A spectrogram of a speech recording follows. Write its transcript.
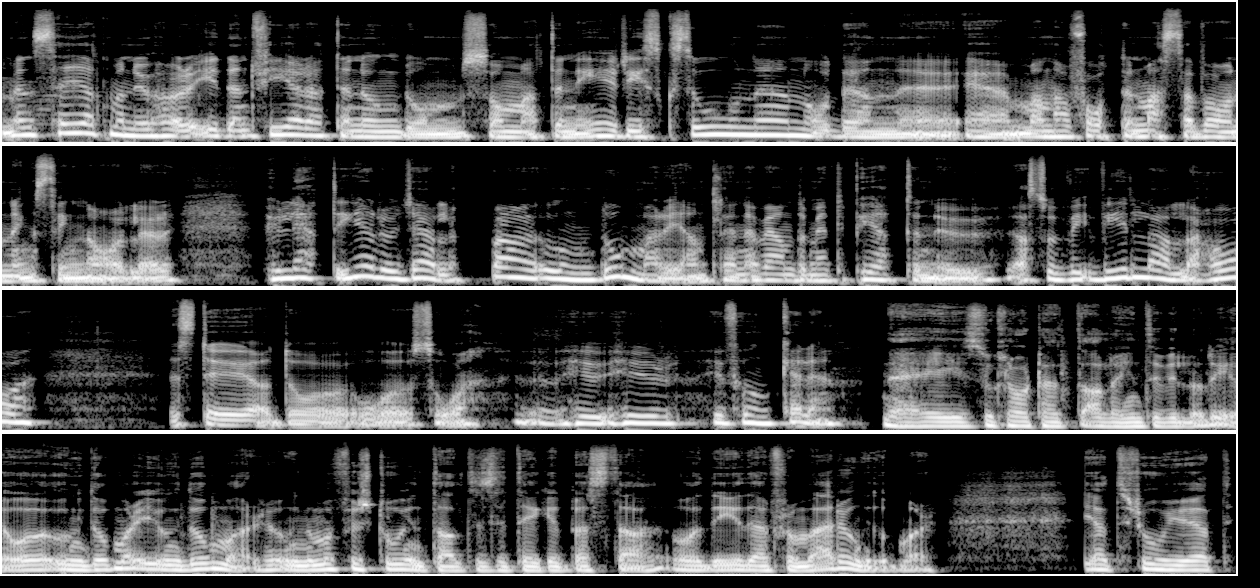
Men säg att man nu har identifierat en ungdom som att den är i riskzonen och den, eh, man har fått en massa varningssignaler. Hur lätt är det att hjälpa ungdomar egentligen? Jag vänder mig till Peter nu. Alltså, vill alla ha stöd och, och så. Hur, hur, hur, funkar det? Nej, såklart att alla inte vill ha det. Och ungdomar är ju ungdomar. Ungdomar förstår inte alltid sitt eget bästa och det är därför de är ungdomar. Jag tror ju att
